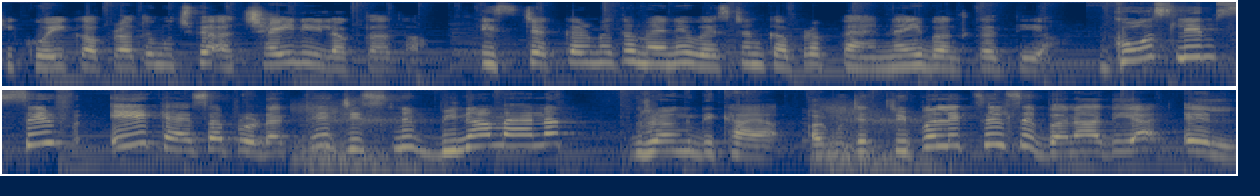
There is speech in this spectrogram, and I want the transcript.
कि कोई कपड़ा तो मुझ पे अच्छा ही नहीं लगता था। इस चक्कर में तो मैंने वेस्टर्न कपड़ा पहनना ही बंद कर दिया। गो स्लिम सिर्फ़ एक ऐसा प्रोडक्ट है जिसने बिना मेहनत रंग दिखाया और मुझे ट्रिपल एक्सएल से बना दिया एल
